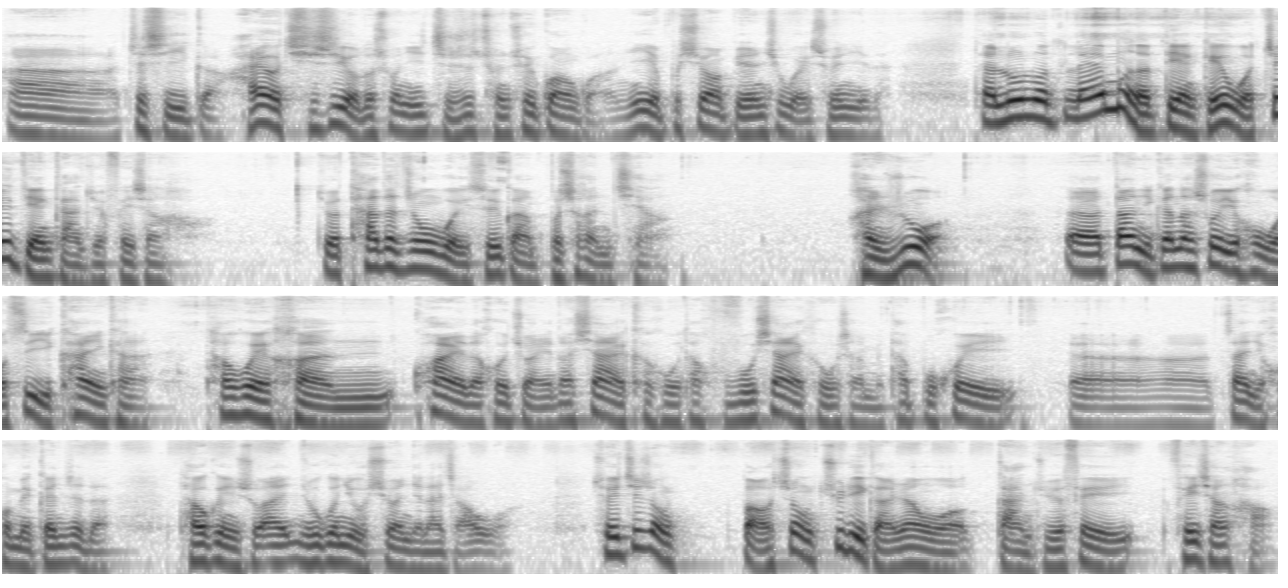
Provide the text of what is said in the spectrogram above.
啊，这是一个。还有，其实有的时候你只是纯粹逛逛，你也不希望别人去尾随你的。但 Lululemon 的店给我这点感觉非常好，就它的这种尾随感不是很强，很弱。呃，当你跟他说以后，我自己看一看，他会很快的会转移到下一客户，他服务下一客户上面，他不会呃在你后面跟着的。他会跟你说，哎，如果你有需要，你来找我。所以这种保这种距离感让我感觉非非常好，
